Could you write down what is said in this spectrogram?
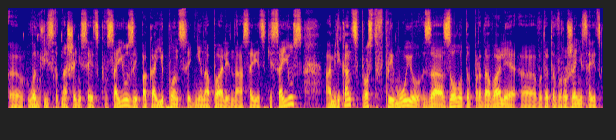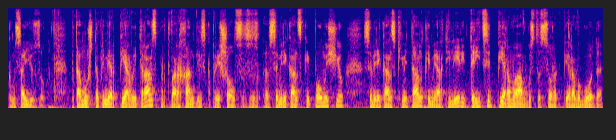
ленд-лиз в отношении Советского Союза, и пока японцы не напали на Советский Союз, американцы просто впрямую за золото продавали э, вот это вооружение Советскому Союзу. Потому что, например, первый транспорт в Архангельск пришел с, с американской помощью, с американскими танками, артиллерией 31 августа 1941 года,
